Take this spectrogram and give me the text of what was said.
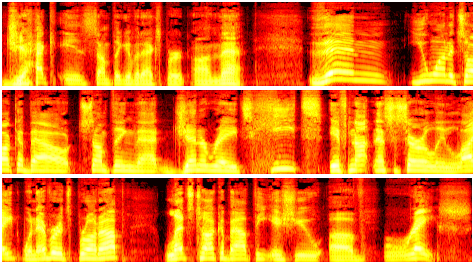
Jack is something of an expert on that. Then you want to talk about something that generates heat, if not necessarily light, whenever it's brought up. Let's talk about the issue of race.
